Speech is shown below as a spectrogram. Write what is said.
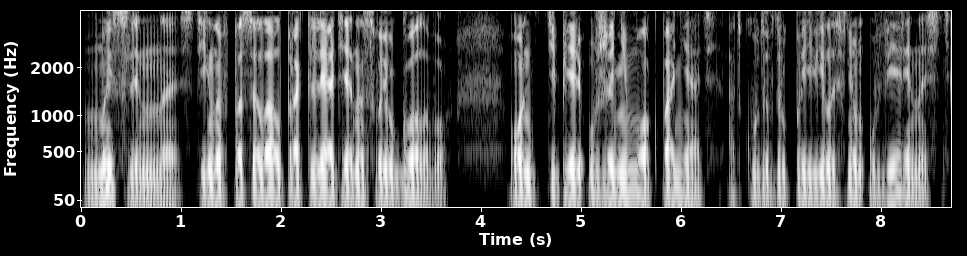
Мысленно Стинов посылал проклятие на свою голову. Он теперь уже не мог понять, откуда вдруг появилась в нем уверенность,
